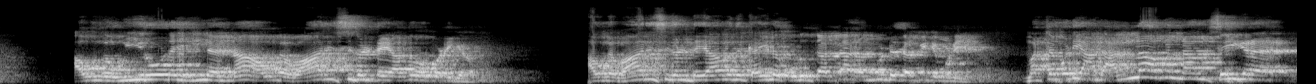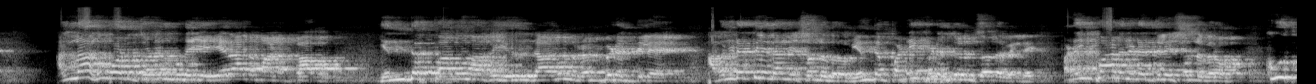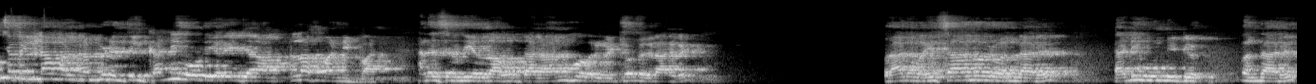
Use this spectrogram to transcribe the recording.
அவங்க உயிரோட இல்லைன்னா அவங்க வாரிசுகள்கிட்டையாவது ஒப்படைக்கணும். அவங்க வாரிசுகள்கிட்டையாவது கையில கொடுத்தாட்டா ரப்பிட்டு தப்பிக்க முடியும். மற்றபடி அது அல்லாமல் நாம் செய்கிற அல்லாஹுவோடு தொடர்புடைய ஏராளமான பாவம் எந்த பாவமாக இருந்தாலும் ரப்பிடத்திலே அவனிடத்திலே தானே சொல்லுகிறோம். எந்த படைப்பிடத்திலும் சொல்லவில்லை. படைப்பாளனிடத்திலே சொல்லுகிறோம். கூச்சம் இல்லாமல் ரப்பிடத்தில் கண்ணீரோடு இறைஞ்சலாம். அல்லாஹ் மன்னிப்பான். அனசரதி அல்லாஹால அனுபவர்கள் சொல்லுகிறார்கள். ஒரு ஆள் வயசானவர் வந்தாரு தடி ஊண்டிட்டு வந்தாரு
